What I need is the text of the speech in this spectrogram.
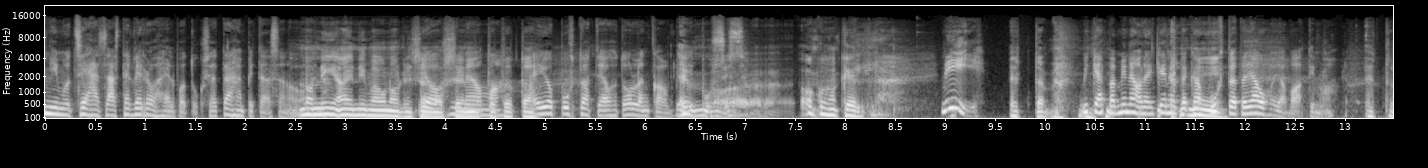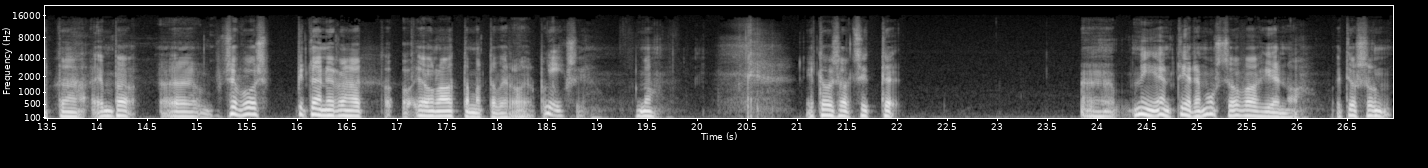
Niin, mutta sehän saa sitä verohelpotuksia. Tähän pitää sanoa. No niin, ai niin, mä unohdin sanoa Joo, sen, mutta tota, Ei ole puhtaat jauhot ollenkaan pelipussissa. onkohan kellään? Niin, Että, mikäpä minä olen keneltäkään Niin. puhtaita jauhoja vaatimaan. että tota, enpä, ö, se voisi pitää ne rahat ja olla ottamatta verohelpotuksia. No. Ja toisaalta sitten, ö, niin en tiedä, musta se on vaan hienoa. Että jos on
